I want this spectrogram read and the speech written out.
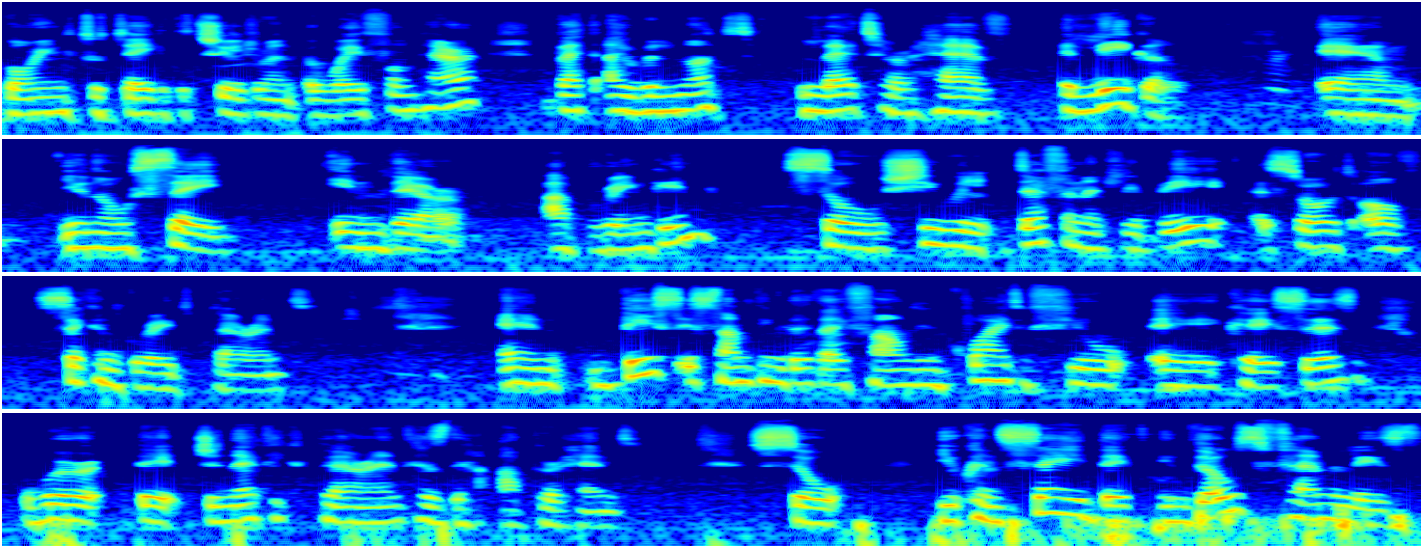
going to take the children away from her, but I will not let her have a legal, um, you know, say in their upbringing. So she will definitely be a sort of second grade parent. And this is something that I found in quite a few uh, cases where the genetic parent has the upper hand. So you can say that in those families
